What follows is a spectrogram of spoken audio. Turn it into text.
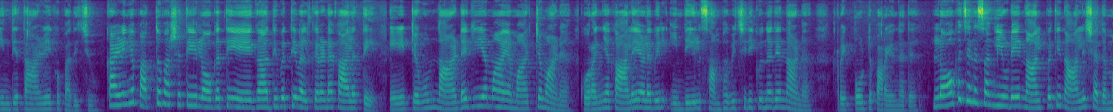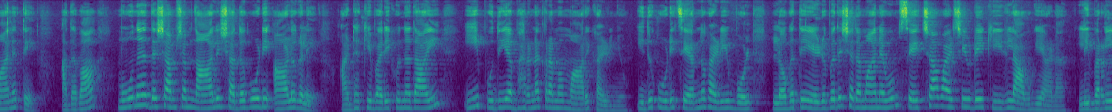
ഇന്ത്യ താഴേക്ക് പതിച്ചു. കഴിഞ്ഞ പത്തു വർഷത്തെ ലോകത്തെ ഏകാധിപത്യവൽക്കരണ കാലത്തെ ഏറ്റവും നാടകീയമായ മാറ്റമാണ് കുറഞ്ഞ കാലയളവിൽ ഇന്ത്യയിൽ സംഭവിച്ചിരിക്കുന്നതെന്നാണ് റിപ്പോർട്ട് പറയുന്നത്. ലോക ജനസംഖ്യയുടെ നാൽപ്പത്തിനാല് ശതമാനത്തെ അഥവാ മൂന്ന് ദശാംശം നാല് ശതകോടി ആളുകളെ അടക്കി ഭരിക്കുന്നതായി ഈ പുതിയ ഭരണക്രമം മാറിക്കഴിഞ്ഞു ഇതുകൂടി ചേർന്നു കഴിയുമ്പോൾ ലോകത്തെ എഴുപത് ശതമാനവും സ്വേച്ഛാവാഴ്ചയുടെ കീഴിലാവുകയാണ്. ലിബറൽ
